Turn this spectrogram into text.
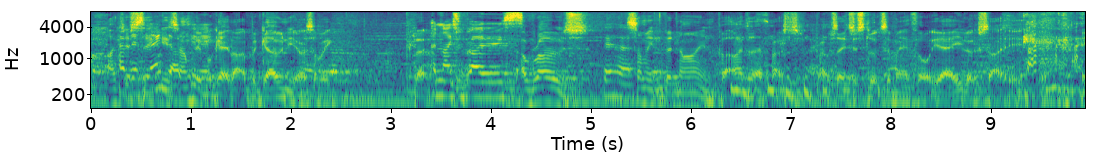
I have just this thinking named some people you? get like a begonia or something. But- a nice rose. A rose, Yeah. something benign, but I don't know. Perhaps, perhaps they just looked at me and thought, "Yeah, he looks like he,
